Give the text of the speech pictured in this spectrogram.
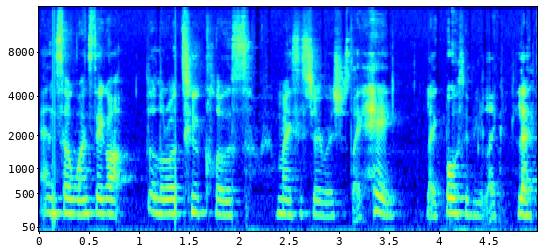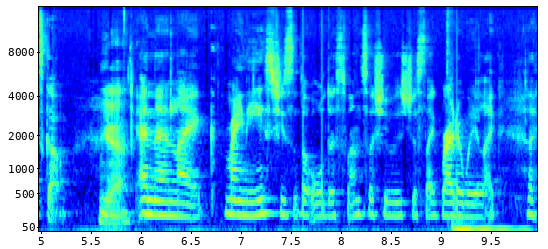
and so once they got a little too close, my sister was just like, "Hey, like both of you, like let's go." Yeah. And then like my niece, she's the oldest one, so she was just like right away, like like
